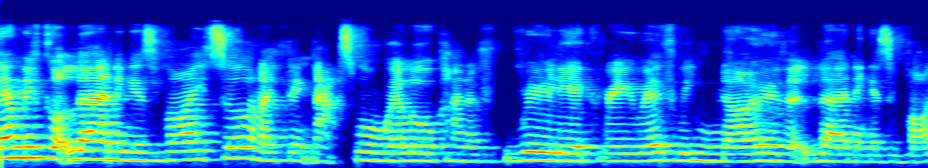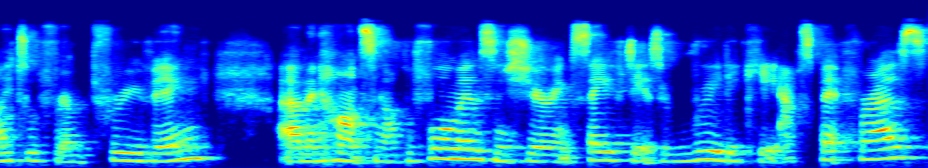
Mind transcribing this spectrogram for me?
Then we've got learning is vital. And I think that's one we'll all kind of really agree with. We know that learning is vital for improving, um, enhancing our performance, ensuring safety is a really key aspect for us.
